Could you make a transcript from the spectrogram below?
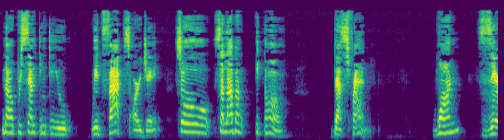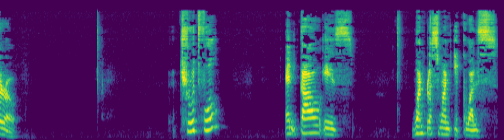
now presenting to you with facts, RJ. So, sa labang ito, best friend. One, zero. Truthful, and ikaw is one plus one equals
